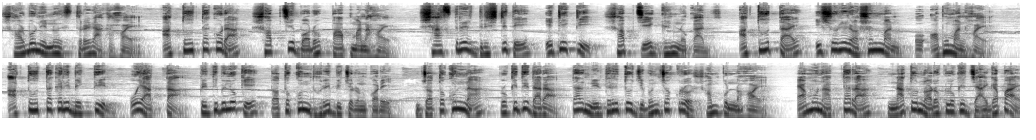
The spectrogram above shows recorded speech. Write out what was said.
সর্বনিম্ন স্তরে রাখা হয়। আত্মহত্যা করা সবচেয়ে বড় পাপ মানা হয়। শাস্ত্রের দৃষ্টিতে এটি একটি সবচেয়ে ঘৃণ্য কাজ। আত্মহত্যায় ঈশ্বরের অসম্মান ও অপমান হয়। আত্মহত্যাকারী ব্যক্তির ওই আত্মা পৃথিবীলোকে ততক্ষণ ধরে বিচরণ করে, যতক্ষণ না প্রকৃতি দ্বারা তার নির্ধারিত জীবনচক্র সম্পূর্ণ হয়। এমন আত্মারা না তো নরকলোকে জায়গা পায়,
